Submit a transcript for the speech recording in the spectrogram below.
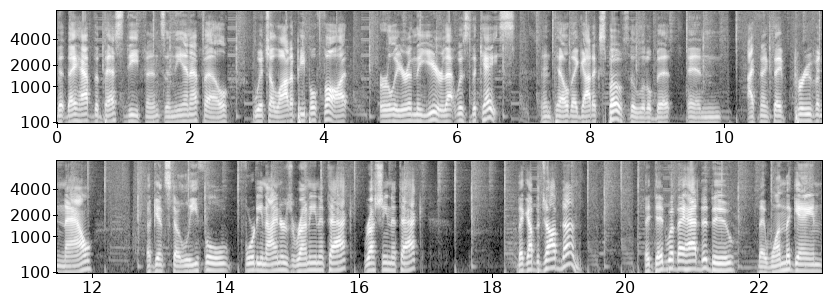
that they have the best defense in the NFL, which a lot of people thought earlier in the year that was the case until they got exposed a little bit. And I think they've proven now against a lethal 49ers running attack, rushing attack, they got the job done. They did what they had to do, they won the game,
